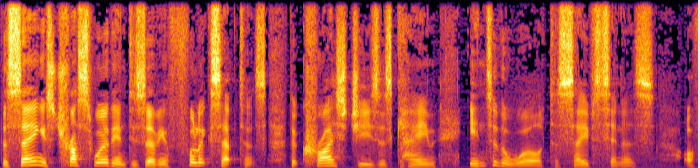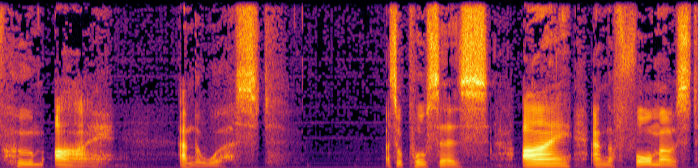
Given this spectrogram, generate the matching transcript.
The saying is trustworthy and deserving of full acceptance that Christ Jesus came into the world to save sinners of whom I am the worst. That's what Paul says. I am the foremost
